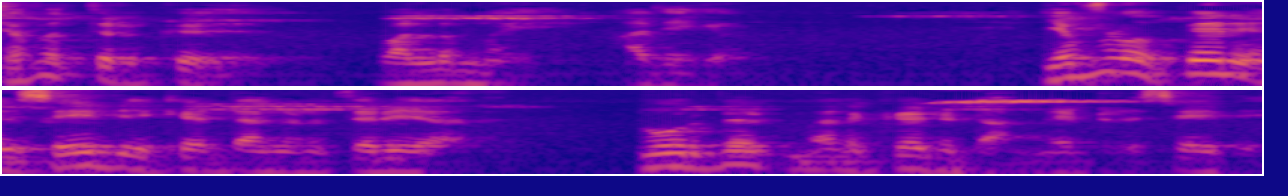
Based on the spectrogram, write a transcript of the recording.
ஜபத்திற்கு வல்லமை அதிகம். எவ்வளோ பேர் என் செய்தியை கேட்டாங்கன்னு தெரியாது. நூறு பேருக்கு மேலே கேட்டுட்டாங்க நேற்று செய்தி.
